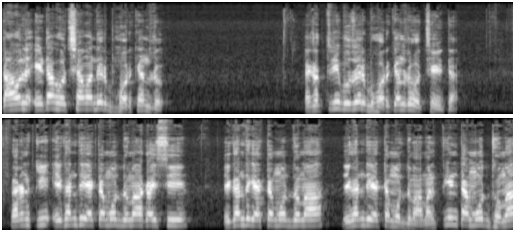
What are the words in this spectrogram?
তাহলে এটা হচ্ছে আমাদের ভর কেন্দ্র। একটা ত্রিভুজের ভর কেন্দ্র হচ্ছে এটা। কারণ কি? এখান থেকে একটা মধ্যমা আঁকাইছি, এখান থেকে একটা মধ্যমা এখান থেকে একটা মধ্যমা মানে তিনটা মধ্যমা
